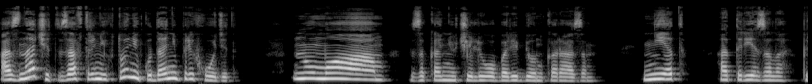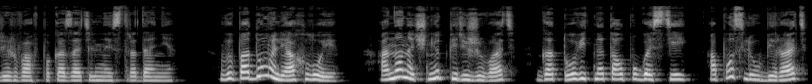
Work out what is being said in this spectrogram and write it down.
«А значит, завтра никто никуда не приходит». «Ну, мам!» — законючили оба ребенка разом. «Нет, Отрезала, прервав показательные страдания. «Вы подумали о Хлое? Она начнет переживать, готовить на толпу гостей, а после убирать.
